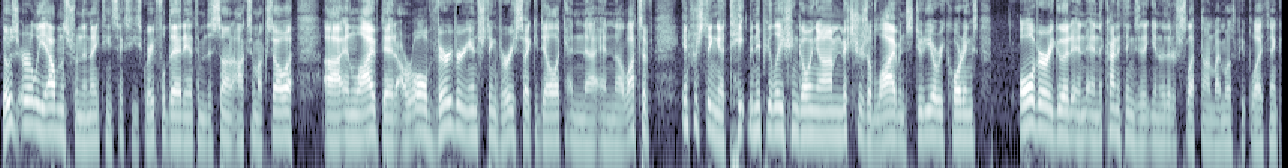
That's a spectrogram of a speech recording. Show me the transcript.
those early albums from the 1960s, Grateful Dead, Anthem of the Sun, Aoxomoxoa, uh, and Live Dead, are all very, very interesting, very psychedelic, and, uh, and uh, lots of interesting uh, tape manipulation going on, mixtures of live and studio recordings all very good and, and the kind of things that you know that are slept on by most people, I think.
